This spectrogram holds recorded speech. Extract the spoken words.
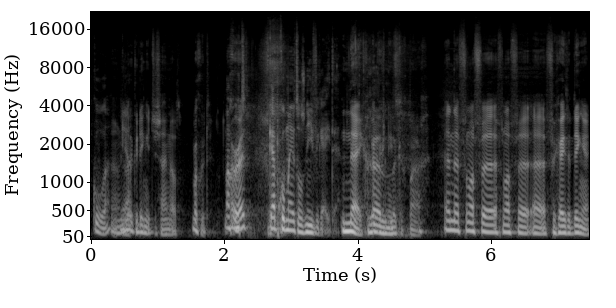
Cool, hè? Ja. Leuke dingetjes zijn dat. Maar goed. Maar goed, Alright. Capcom heeft ons niet vergeten. Nee, gelukkig niet. Maar. En eh, vanaf, eh, vanaf vergeten dingen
